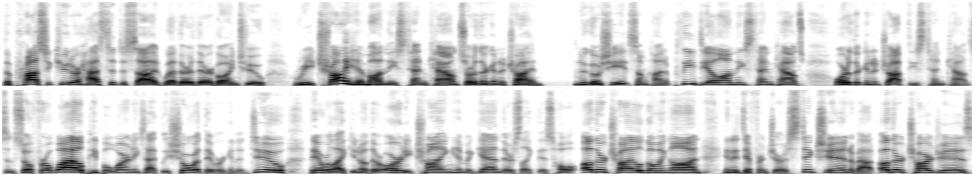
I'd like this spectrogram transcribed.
the prosecutor has to decide whether they're going to retry him on these 10 counts or they're going to try and negotiate some kind of plea deal on these 10 counts or they're going to drop these 10 counts. And so for a while, people weren't exactly sure what they were going to do. They were like, you know, they're already trying him again. There's like this whole other trial going on in a different jurisdiction about other charges.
